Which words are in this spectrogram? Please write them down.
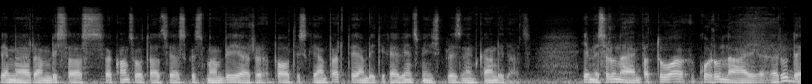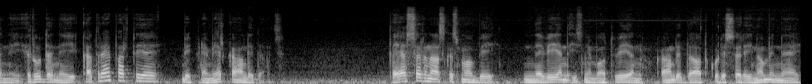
piemēram, visās konsultācijās, kas man bija ar politiskajām partijām, bija tikai viens ministrs prezidenta kandidāts. Ja mēs runājam par to, ko runāja rudenī, rudenī katrai partijai bija premjerministra kandidāts. Tajā sarunās, kas man bija, neviena izņemot vienu kandidātu, kurus arī nominēju,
